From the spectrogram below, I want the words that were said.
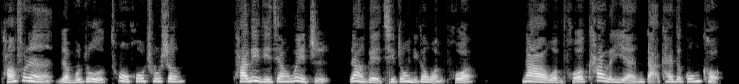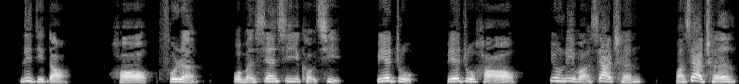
唐夫人忍不住痛呼出声，她立即将位置让给其中一个稳婆。那稳婆看了一眼打开的宫口，立即道：“好，夫人，我们先吸一口气，憋住，憋住，好，用力往下沉，往下沉。”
